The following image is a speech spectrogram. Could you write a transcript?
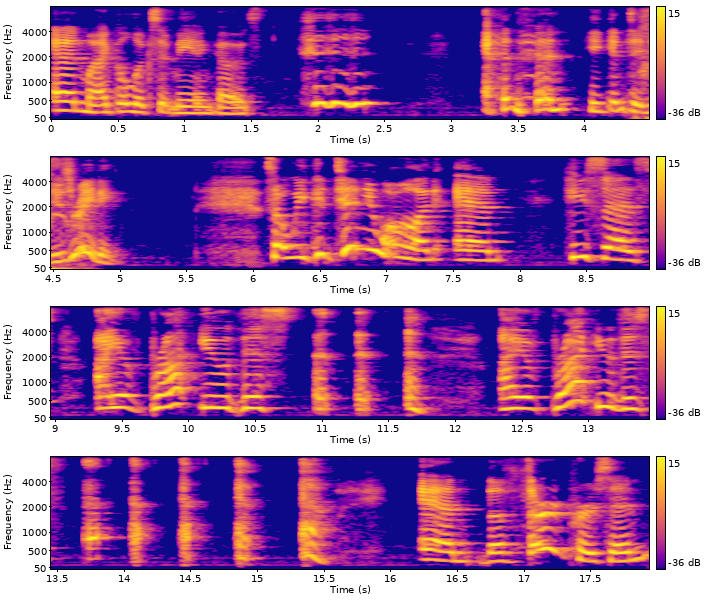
And Michael looks at me and goes, and then he continues reading. So we continue on, and he says, I have brought you this. I have brought you this. and the third person,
